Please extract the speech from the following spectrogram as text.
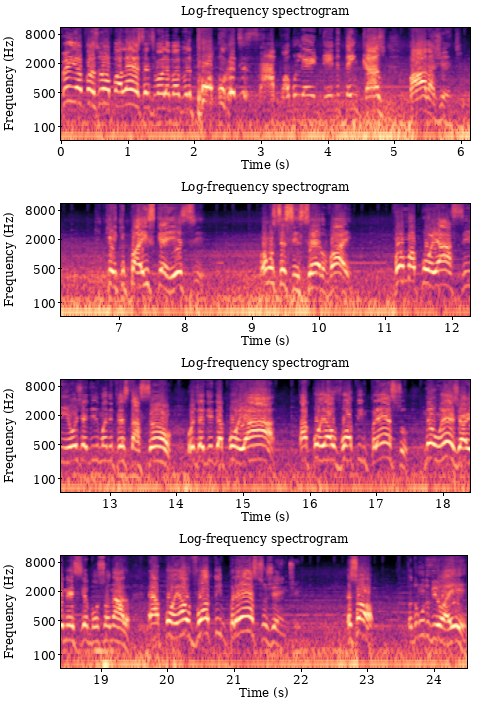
venha fazer uma palestra. Você vai olhar ele, pô, boca de sapo, a mulher dele tem caso. Para, gente. Que, que, que país que é esse? Vamos ser sinceros, vai. Vamos apoiar sim. Hoje é dia de manifestação. Hoje é dia de apoiar apoiar o voto impresso. Não é Jair Messias Bolsonaro, é apoiar o voto impresso, gente. Pessoal, todo mundo viu aí,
